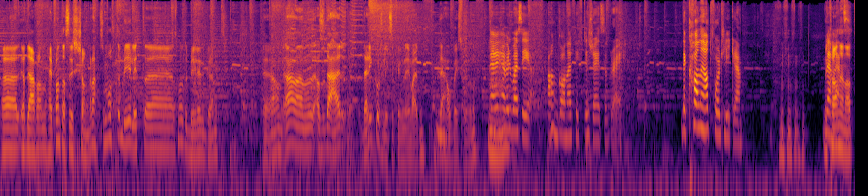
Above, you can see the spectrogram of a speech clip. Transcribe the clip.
Uh, ja, det er en helt fantastisk sjanger, da, som ofte blir litt uh, Som ofte blir litt glemt. Ja, ja altså det er, det er de koseligste filmene i verden. Det er Mm. oppvekstfilmene. Jeg, jeg vil bare si angående Fifty Shades of Grey. Det kan hende at folk liker den. Det Hvem kan vet? hende at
